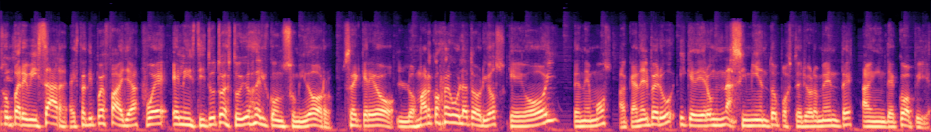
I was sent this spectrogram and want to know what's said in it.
supervisar este tipo de falla fue el Instituto de Estudios del Consumidor. Se creó los marcos regulatorios que hoy tenemos acá en el Perú y que dieron nacimiento posteriormente a Indecopy.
